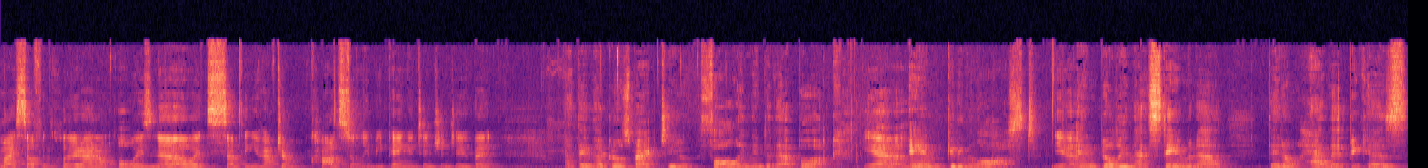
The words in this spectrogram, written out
myself included i don't always know it's something you have to constantly be paying attention to but I think that goes back to falling into that book yeah and getting lost yeah and building that stamina. They don't have it because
